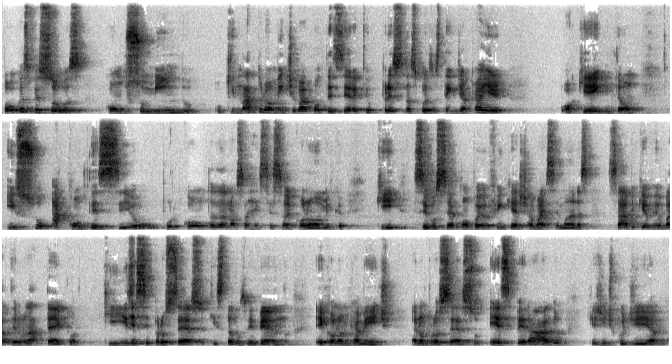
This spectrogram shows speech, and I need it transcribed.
poucas pessoas consumindo o que naturalmente vai acontecer é que o preço das coisas tende a cair. Ok? Então, isso aconteceu por conta da nossa recessão econômica, que se você acompanha o Fincast há mais semanas, sabe que eu venho batendo na tecla que esse processo que estamos vivendo economicamente era um processo esperado, que a gente podia,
